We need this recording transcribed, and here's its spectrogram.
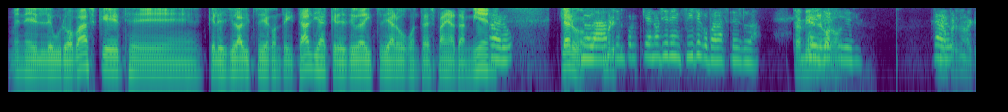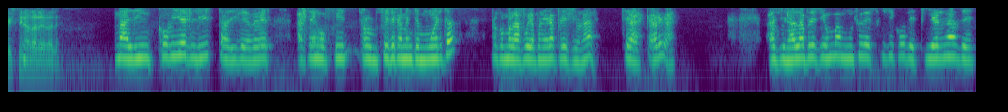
en el Eurobásquet, eh, que les dio la victoria contra Italia, que les dio la victoria luego contra España también. Claro, Claro, no la Hombre, hacen porque no tienen físico para hacerla. También es el decir, claro, No, perdona, Cristina, dale, dale. Malinkovic es lista, dice, a ver, las tengo fí- son físicamente muertas, no como las voy a poner a presionar, que las cargan. Al final la presión va mucho de físico, de piernas, de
